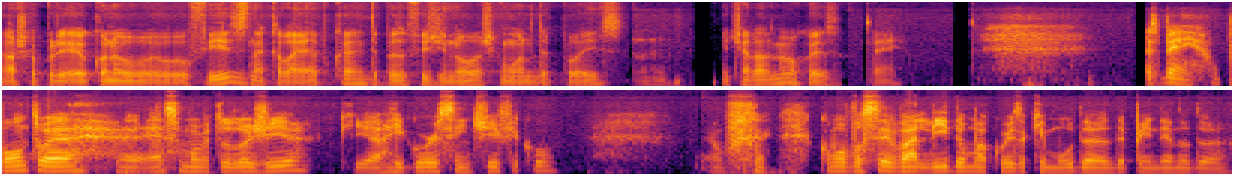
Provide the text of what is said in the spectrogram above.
Eu acho que eu, eu, quando eu, eu, fiz naquela época, depois eu fiz de novo, acho que um ano depois. Uhum. E tinha dado a mesma coisa. Mas bem, o ponto é, é essa uma metodologia que a rigor científico é como você valida uma coisa que muda dependendo do,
